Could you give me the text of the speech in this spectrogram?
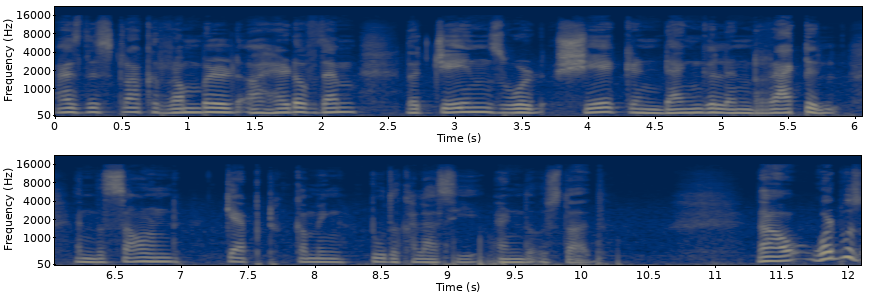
As this truck rumbled ahead of them, the chains would shake and dangle and rattle, and the sound kept coming to the Khalasi and the Ustad. Now, what was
